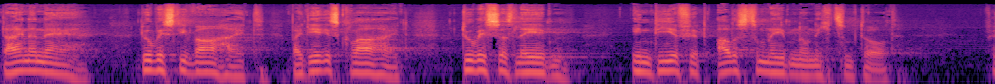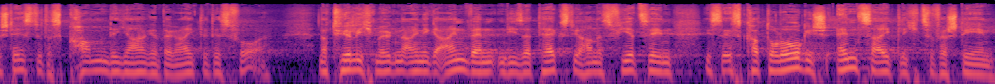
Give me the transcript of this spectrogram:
deine Nähe. Du bist die Wahrheit, bei dir ist Klarheit. Du bist das Leben. In dir führt alles zum Leben und nicht zum Tod. Verstehst du, das kommende Jahr bereitet es vor. Natürlich mögen einige einwenden, dieser Text, Johannes 14, ist eskatologisch, endzeitlich zu verstehen.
